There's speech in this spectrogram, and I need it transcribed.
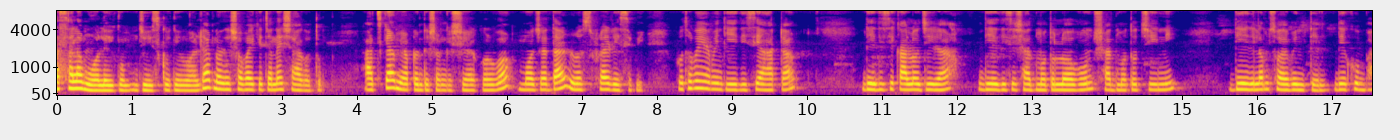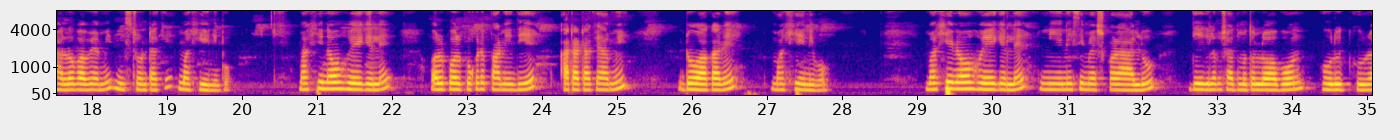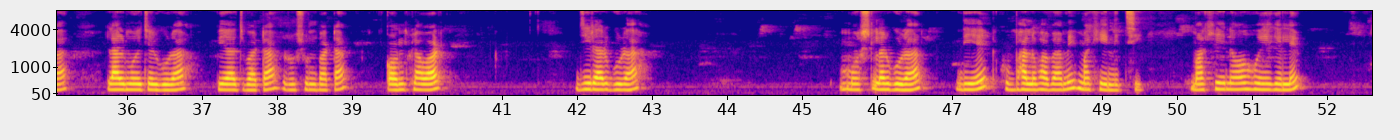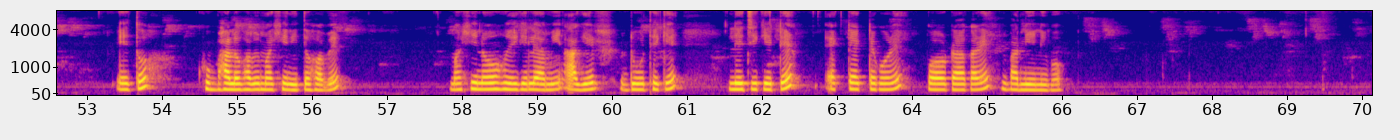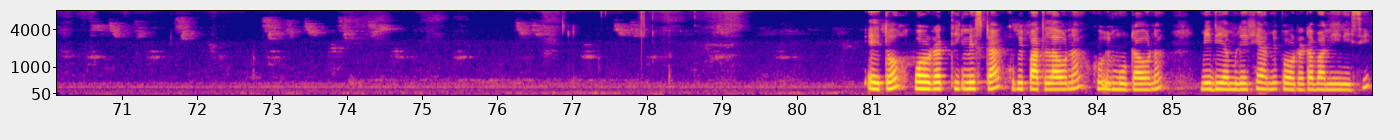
আসসালামু আলাইকুম, juice cooking ওয়ার্ল্ডে আপনাদের সবাইকে জানাই স্বাগত আজকে আমি আপনাদের সঙ্গে শেয়ার করব মজাদার রোস্ট ফ্রাই রেসিপি প্রথমেই আমি দিয়ে দিছি আটা, দিয়ে দিছি কালো জিরা, দিয়ে দিছি স্বাদ মতো লবণ, স্বাদ মতো চিনি, দিয়ে দিলাম সয়াবিন তেল। দিয়ে খুব ভালোভাবে আমি মিশ্রণটাকে মাখিয়ে নিব। মাখিয়ে নেওয়া হয়ে গেলে অল্প অল্প করে পানি দিয়ে আটাটাকে আমি ডো আকারে মাখিয়ে নিব। মাখিয়ে নেওয়া হয়ে গেলে নিয়ে নিছি ম্যাশ করা আলু, দিয়ে দিলাম স্বাদ মতো লবণ, হলুদ গুঁড়া, লাল মরিচের গুঁড়া, পেঁয়াজ বাটা, রসুন বাটা, কর্নফ্লাওয়ার, জিরার গুঁড়া, মশলার গুঁড়া দিয়ে খুব ভালোভাবে আমি মাখিয়ে নিচ্ছি। মাখিয়ে নেওয়া হয়ে গেলে এ তো খুব ভালোভাবে মাখিয়ে নিতে হবে। মাখিয়ে নেওয়া হয়ে গেলে আমি আগের ডো থেকে লেচি কেটে একটা একটা করে পরোটা আকারে বানিয়ে নিব। এই তো পরোটার থিকনেসটা খুবই পাতলাও না, খুবই মোটাও না। মিডিয়াম রেখে আমি পরোটাটা বানিয়ে নিছি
